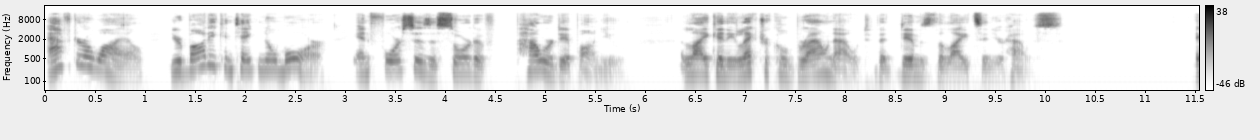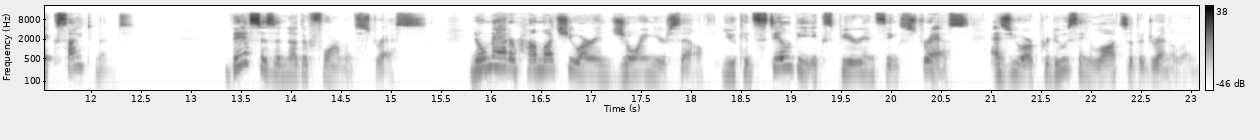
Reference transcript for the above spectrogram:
After a while, your body can take no more and forces a sort of power dip on you, like an electrical brownout that dims the lights in your house. Excitement. This is another form of stress. No matter how much you are enjoying yourself, you can still be experiencing stress as you are producing lots of adrenaline.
